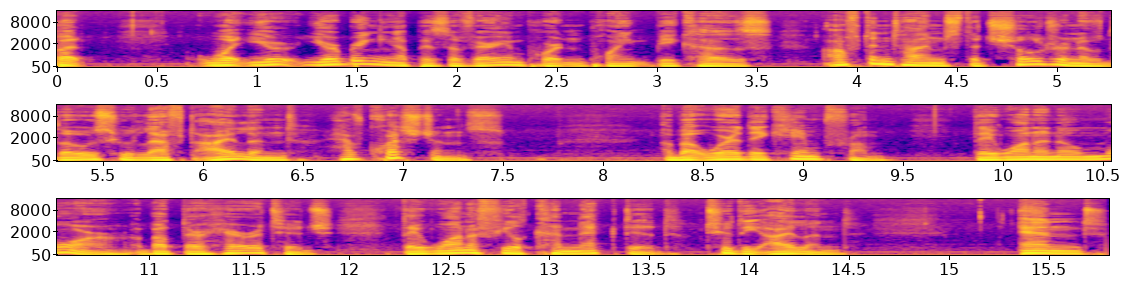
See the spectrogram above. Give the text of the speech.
But what you're you're bringing up is a very important point because oftentimes the children of those who left island have questions about where they came from. They want to know more about their heritage. They want to feel connected to the island. And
